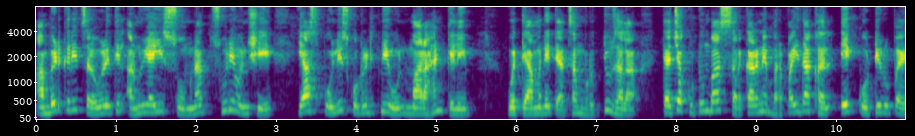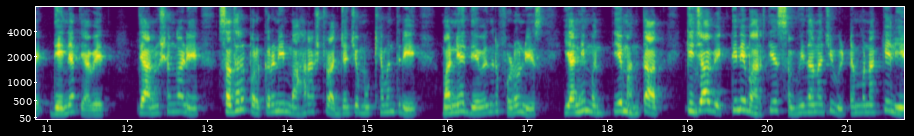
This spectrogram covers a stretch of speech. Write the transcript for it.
आंबेडकरी चळवळीतील अनुयायी सोमनाथ सूर्यवंशी यास पोलीस कोठडीत नेऊन मारहाण केली व त्यामध्ये त्याचा मृत्यू झाला. त्याच्या कुटुंबास सरकारने भरपाई दाखल एक कोटी रुपये देण्यात यावेत. त्या अनुषंगाने सदर प्रकरणी महाराष्ट्र राज्याचे मुख्यमंत्री मान्य देवेंद्र फडणवीस यांनी म्हण ये म्हणतात की ज्या व्यक्तीने भारतीय संविधानाची विटंबना केली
